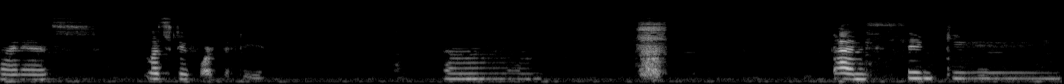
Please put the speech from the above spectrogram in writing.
minus let's do 450. Um, I'm thinking.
